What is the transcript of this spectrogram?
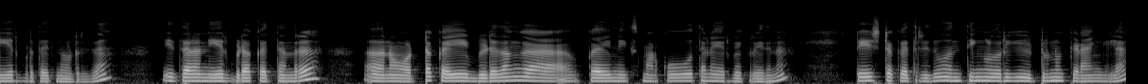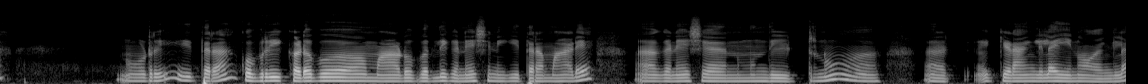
ನೀರು ಬಿಡ್ತೈತೆ ನೋಡ್ರಿ ಇದು. ಈ ಥರ ನೀರು ಬಿಡಕೈತಂದ್ರೆ ನಾವು ಒಟ್ಟು ಕೈ ಬಿಡದಂಗೆ ಕೈ ಮಿಕ್ಸ್ ಮಾಡ್ಕೋತಾನೆ ಇರ್ಬೇಕು ರೀ ಇದನ್ನು. ಟೇಸ್ಟ್ ಆಕೈತೆ ರೀ ಇದು. ಒಂದು ತಿಂಗಳವರೆಗೆ ಇಟ್ರೂ ಕೆಡಂಗಿಲ್ಲ. ನೋಡಿರಿ ಈ ಥರ ಕೊಬ್ಬರಿ ಕಡುಬು ಮಾಡೋ ಬದಲಿ ಗಣೇಶನಿಗೆ ಈ ಥರ ಮಾಡಿ ಗಣೇಶನ ಮುಂದೆ ಇಟ್ರೂ ಕೆಡಂಗಿಲ್ಲ, ಏನೂ ಆಗಂಗಿಲ್ಲ.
